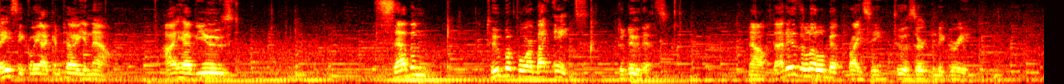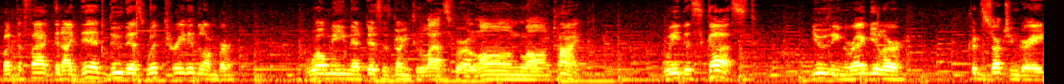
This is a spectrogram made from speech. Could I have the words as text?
basically I can tell you now. I have used seven two by four by eights to do this. Now, that is a little bit pricey to a certain degree. But the fact that I did do this with treated lumber will mean that this is going to last for a long, long time. We discussed using regular construction grade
